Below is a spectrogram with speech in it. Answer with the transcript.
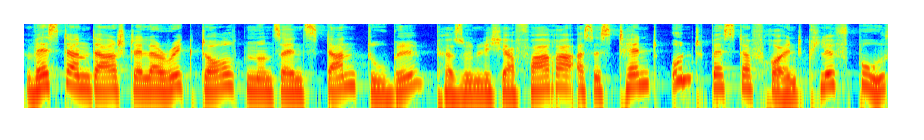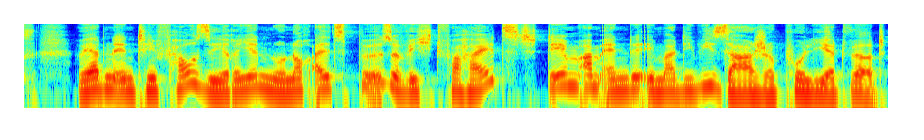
Western-Darsteller Rick Dalton und sein Stunt-Double, persönlicher Fahrer, Assistent und bester Freund Cliff Booth werden in TV-Serien nur noch als Bösewicht verheizt, dem am Ende immer die Visage poliert wird.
